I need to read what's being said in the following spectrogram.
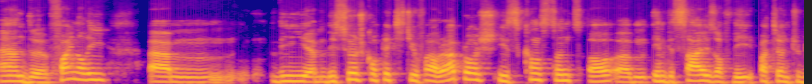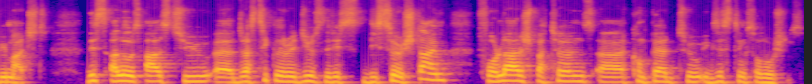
And uh, finally, um, the, um, the search complexity of our approach is constant uh, um, in the size of the pattern to be matched. This allows us to uh, drastically reduce the, the, search time for large patterns uh, compared to existing solutions.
